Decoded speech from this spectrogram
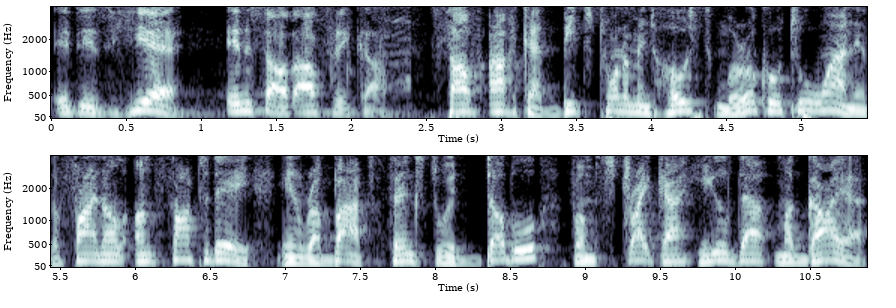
it is here in South Africa. South Africa beat tournament host Morocco 2-1 in the final on Saturday in Rabat thanks to a double from striker Hilda Magaya.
